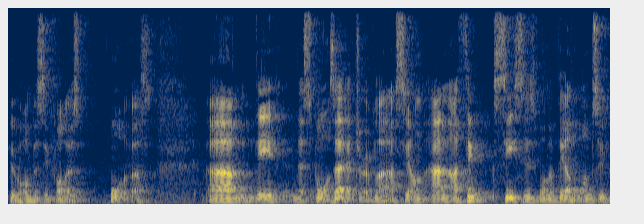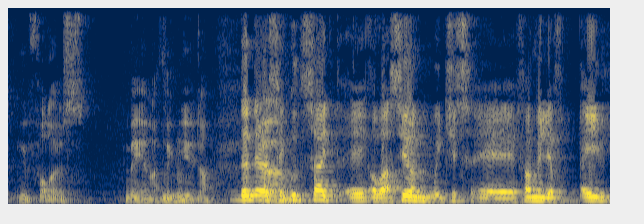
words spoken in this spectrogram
who obviously follows all of us, um, the the sports editor of La Nacion, and I think Czyz is one of the other ones who, who follows me, and I think you do. Then there is a Um, good site, uh, Ovacion, which is a family of A-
